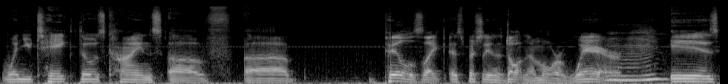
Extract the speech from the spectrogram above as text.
when you take those kinds of uh, pills, like especially as an adult, and I'm more aware, is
